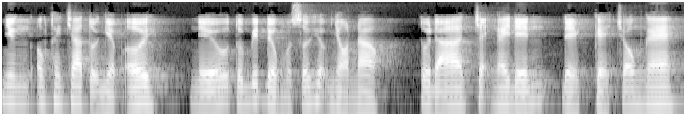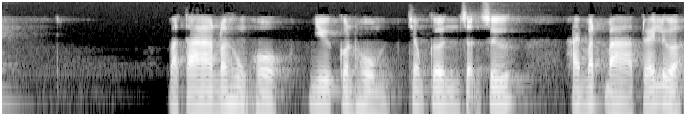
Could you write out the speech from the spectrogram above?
Nhưng ông thanh tra tội nghiệp ơi Nếu tôi biết được một số hiệu nhỏ nào Tôi đã chạy ngay đến để kể cho ông nghe. Bà ta nói hùng hổ như con hùm trong cơn giận dữ. Hai mắt bà tóe lửa.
